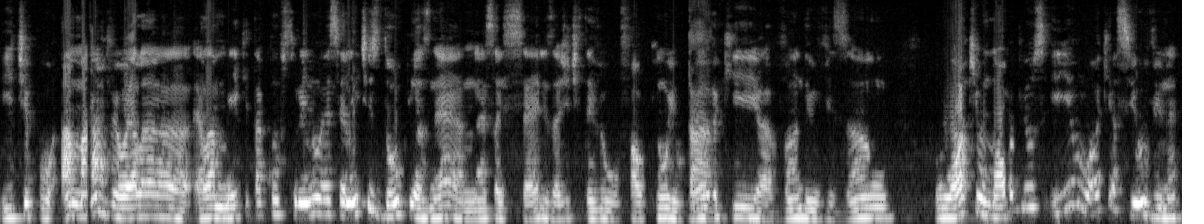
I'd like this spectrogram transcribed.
E, tipo, a Marvel, ela, ela meio que tá construindo excelentes duplas, né? Nessas séries. A gente teve o Falcão e o tá. Bucky, a Wanda e o Visão, o Loki e o Mobius e o Loki e a Sylvie, né?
